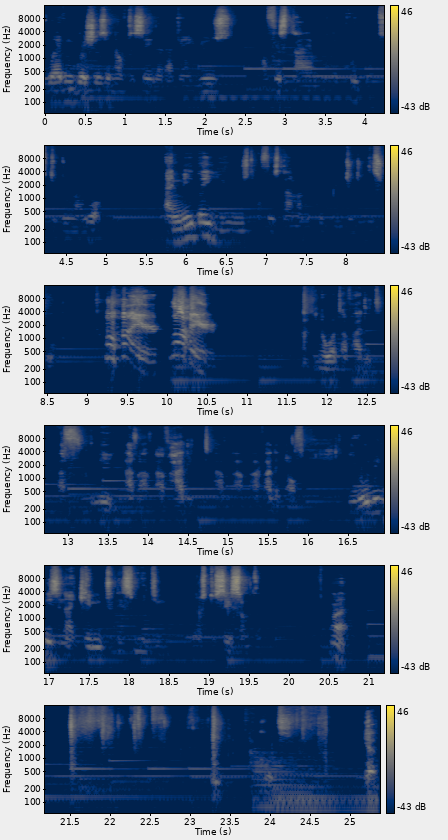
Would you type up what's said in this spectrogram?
You were even gracious enough to say that I can use office time and equipment to do my work. I neither used office time and equipment to do this work. Liar! Liar! You know what? I've had it. I've really, I've, I've, I've had it. I've, I've, I've had enough. The only reason I came to this meeting was to say something. What? I quit. You,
